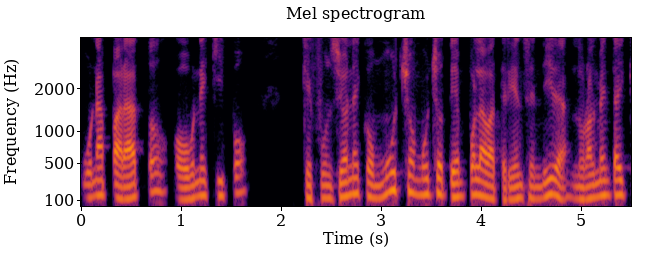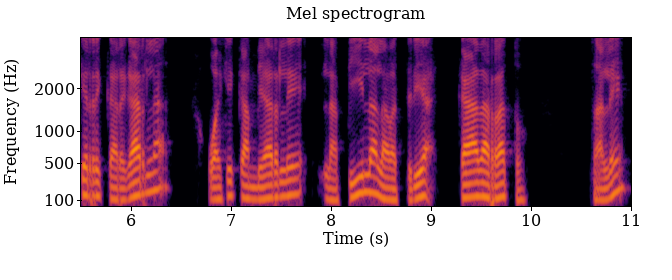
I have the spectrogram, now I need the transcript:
un aparato o un equipo que funcione con mucho, mucho tiempo la batería encendida. Normalmente hay que recargarla o hay que cambiarle la pila, la batería cada rato. ¿Sale?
